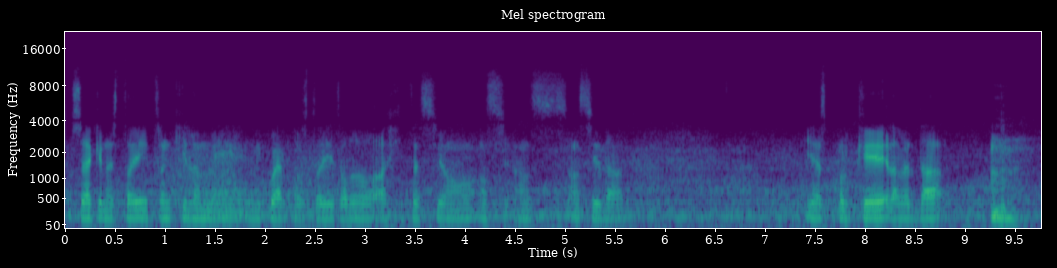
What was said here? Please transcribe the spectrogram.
O sea que no estoy tranquilo en mi, cuerpo, estoy todo agitación, ansi- ans- ansiedad. Y es porque la verdad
